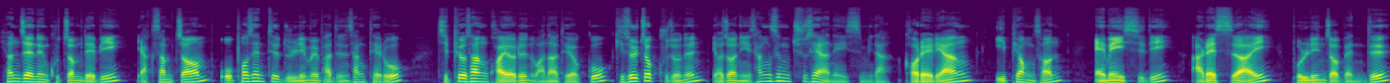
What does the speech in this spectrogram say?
현재는 고점 대비 약 3.5% 눌림을 받은 상태로 지표상 과열은 완화되었고 기술적 구조는 여전히 상승 추세 안에 있습니다. 거래량, 이평선, MACD, RSI, 볼린저 밴드,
